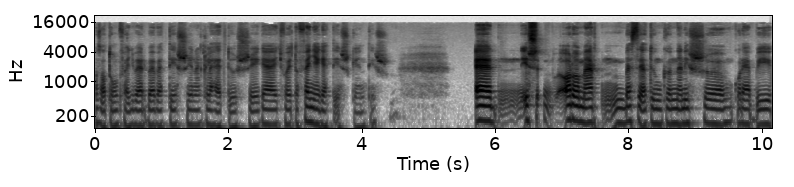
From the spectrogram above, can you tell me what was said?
az atomfegyver bevetésének lehetősége egyfajta fenyegetésként is. E, és arról már beszéltünk önnel is korábbi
